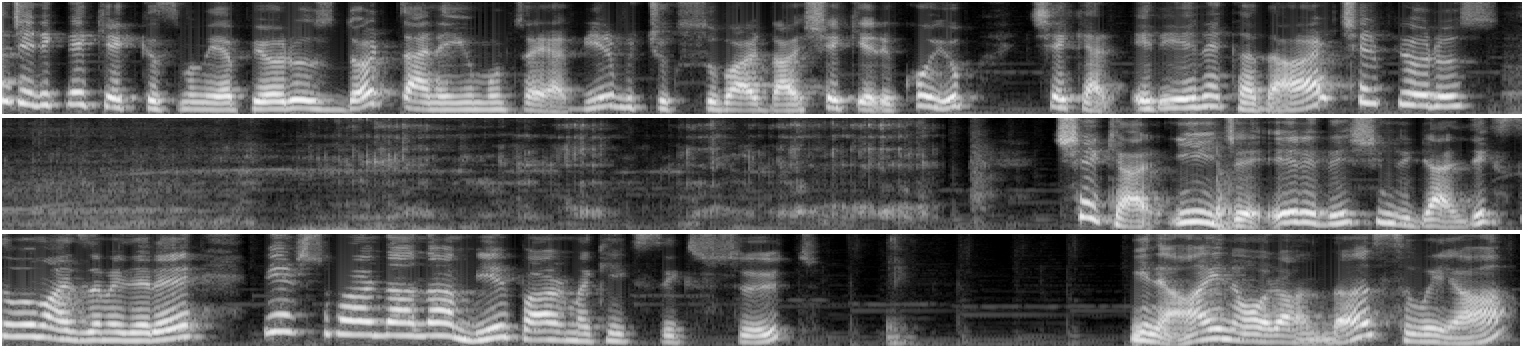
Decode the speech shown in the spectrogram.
Öncelikle kek kısmını yapıyoruz. 4 tane yumurtaya 1,5 su bardağı şekeri koyup şeker eriyene kadar çırpıyoruz. Şeker iyice eridi. Şimdi geldik sıvı malzemelere. Bir su bardağından bir parmak eksik süt. Yine aynı oranda sıvı yağ.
